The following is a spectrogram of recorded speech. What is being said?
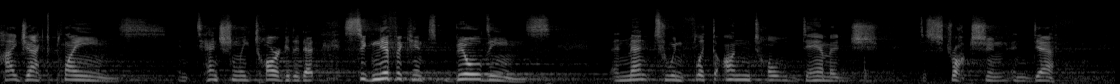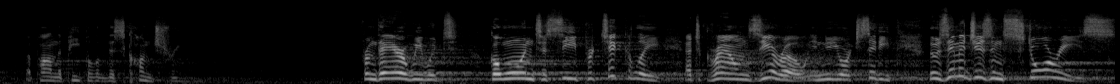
Hijacked planes, intentionally targeted at significant buildings, and meant to inflict untold damage, destruction, and death upon the people of this country. From there, we would go on to see, particularly at Ground Zero in New York City, those images and stories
